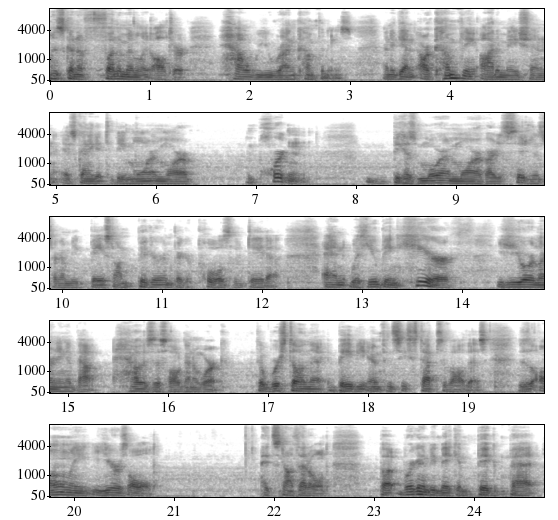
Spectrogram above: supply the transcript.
is going to fundamentally alter how we run companies. And again, our company automation is going to get to be more and more important because more and more of our decisions are going to be based on bigger and bigger pools of data. And with you being here, you're learning about how is this all going to work that we're still in the baby infancy steps of all this. This is only years old. It's not that old, but we're going to be making big bet,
